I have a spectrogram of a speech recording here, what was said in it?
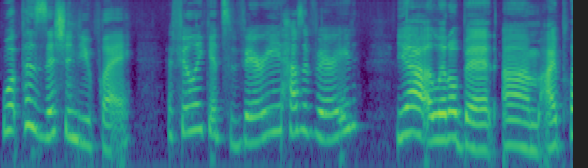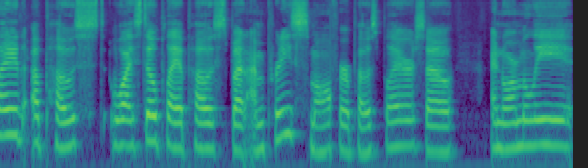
what position do you play? I feel like it's varied. Has it varied? Yeah, a little bit. Um, I played a post. Well, I still play a post, but I'm pretty small for a post player. So I normally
